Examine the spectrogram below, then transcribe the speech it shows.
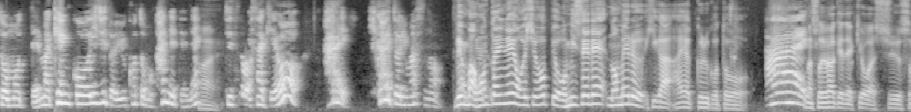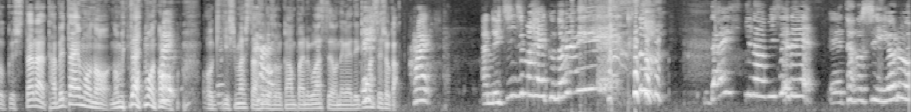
と思って、まあ、健康維持ということも兼ねてね、はい。実はお酒を、はい、控えておりますの。でもまあ本に。当にね、美味しいホッピーをお店で飲める日が早く来ることを、はい。まあそういうわけで今日は収束したら食べたいもの、飲みたいものをはいお聞きしました。はいそろそろ乾杯のご発声お願いできますでしょうか？はい。あの、一日も早く飲み飲みと大好きなお店で、えー楽しい夜を、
